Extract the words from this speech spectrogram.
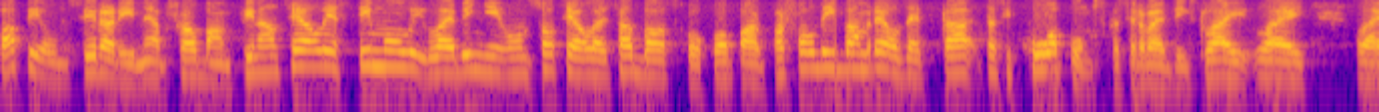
Papildus ir arī neapšaubām finansiālie stimuli, lai viņi un sociālais atbalsts, ko kopā ar pašvaldībām realizēt, tā, tas ir kopums, kas ir vajadzīgs, lai, lai, lai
